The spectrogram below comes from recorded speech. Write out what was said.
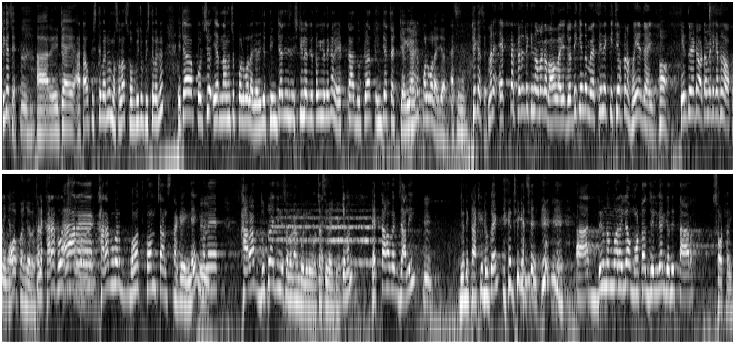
ঠিক আছে? আর এটা আটাও পিসতে পারবে মশলা সব কিছু পিসতে পারবে। এটা পড়ছে এর নাম হচ্ছে পলবলাইজার। এই যে তিনটা জিনিস স্টিলের যতগুলো দেখেন একটা দুটো তিনটা চারটা এগুলো হলো পলবলাইজার। আচ্ছা আচ্ছা। ঠিক আছে? মানে একটা ফ্যাসিলিটি কিন্তু আমাকে ভালো লাগে। যদি কিন্তু মেশিনে কিছু আপনার হয়ে যায় হ্যাঁ। কিন্তু এটা অটোমেটিক আপনার অফ হয়ে যাবে। অফ হয়ে যাবে। মানে খারাপ হওয়ার আর খারাপ হওয়ার বহুত কম চান্স থাকে এগুলো। মানে খারাপ দুটোই জিনিস হবে আমি বলে দেবো চাষি ভাইকে। কেমন? একটা হবে জালি। যদি কাঠি ঢুকাই ঠিক আছে? আর দুই নম্বর হইল মোটর জ্বলবে যদি তার শর্ট হয়।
